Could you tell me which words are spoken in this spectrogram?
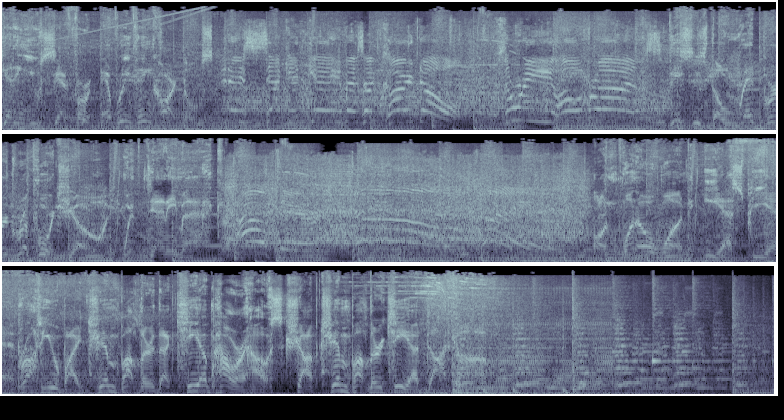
getting you set for everything Cardinals. His second game as a Cardinal. Three home runs. This is the Redbird Report Show with Danny Mac. Out there. On 101 ESPN. Brought to you by Jim Butler, the Kia Powerhouse. Shop JimButlerKia.com.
